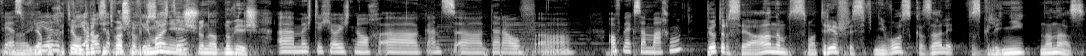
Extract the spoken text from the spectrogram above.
Vers э, 4, я бы хотел 4 aus обратить ваше внимание еще на одну вещь. äh, möchte ich euch noch äh, ganz äh, darauf äh, aufmerksam machen. Петр с Иоанном, смотревшись в него, сказали, взгляни на нас.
